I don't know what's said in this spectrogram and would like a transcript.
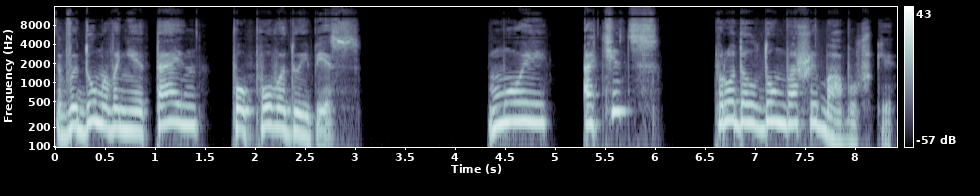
выдумывание тайн по поводу и без. «Мой отец продал дом вашей бабушке»,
